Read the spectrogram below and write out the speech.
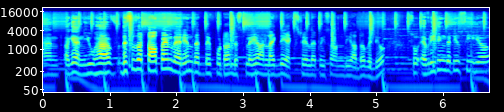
And again, you have, this is a top end variant that they put on display here, unlike the X-Trail that we saw in the other video. So everything that you see here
